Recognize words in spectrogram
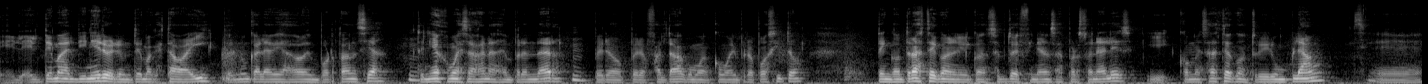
el, tema del dinero era un tema que estaba ahí, pero nunca le habías dado importancia. Mm. Tenías como esas ganas de emprender, mm. pero, pero faltaba como, como el propósito. Te encontraste con el concepto de finanzas personales y comenzaste a construir un plan. Eh,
